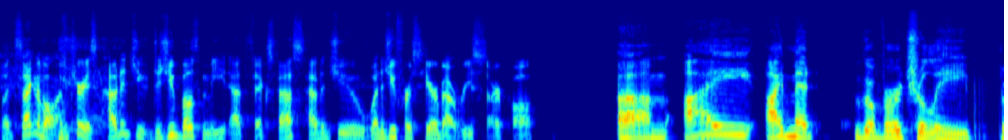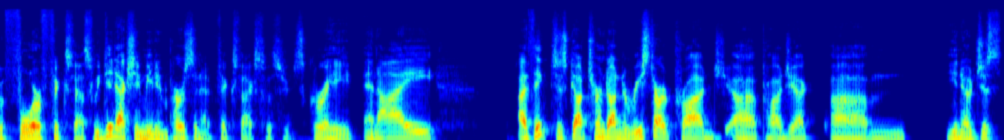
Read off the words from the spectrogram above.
but second of all, I'm curious, how did you did you both meet at FixFest? How did you when did you first hear about Restart, Paul? Um, I I met Ugo virtually before FixFest. We did actually meet in person at FixFest, which was great. And I I think just got turned on to Restart proj- uh, project um, you know, just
